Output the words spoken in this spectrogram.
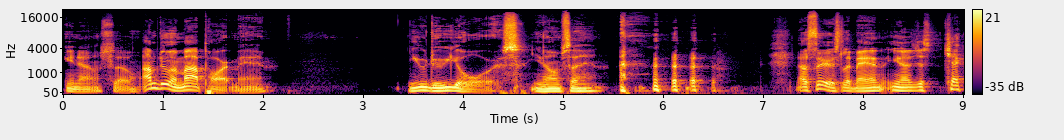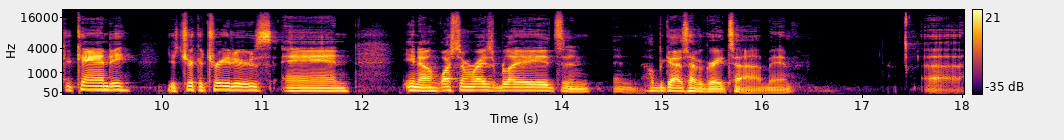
You know, so I'm doing my part, man. You do yours. You know what I'm saying? now, seriously, man. You know, just check your candy, your trick or treaters, and you know, watch them razor blades, and and hope you guys have a great time, man. Uh,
